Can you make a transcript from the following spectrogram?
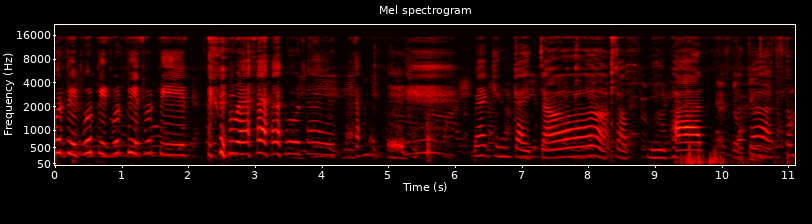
พูดผิดพูดผิดพูดผิดพูดผิดแม่พูดให้แม่กินไก่จ้อกับมีผัดแล้วก็ต้ม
